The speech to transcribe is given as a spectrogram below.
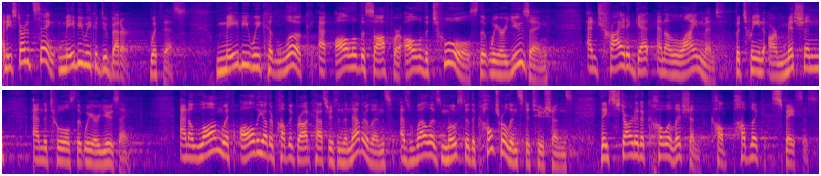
And he started saying, maybe we could do better with this. Maybe we could look at all of the software, all of the tools that we are using, and try to get an alignment between our mission and the tools that we are using. And along with all the other public broadcasters in the Netherlands, as well as most of the cultural institutions, they started a coalition called Public Spaces.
